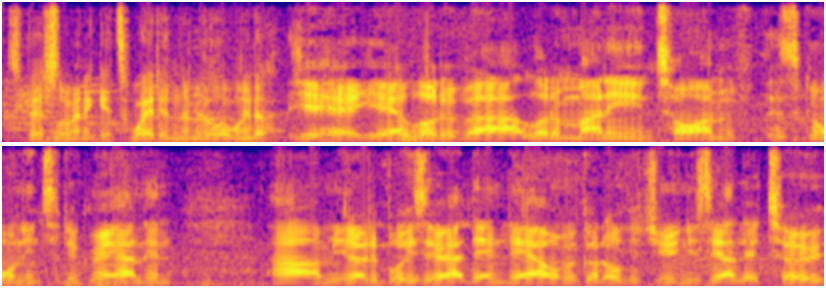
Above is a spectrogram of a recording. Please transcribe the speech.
especially when it gets wet in the middle of winter. Yeah, yeah, a lot of uh, a lot of money and time has gone into the ground, and um, you know the boys are out there now, and we've got all the juniors out there too,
